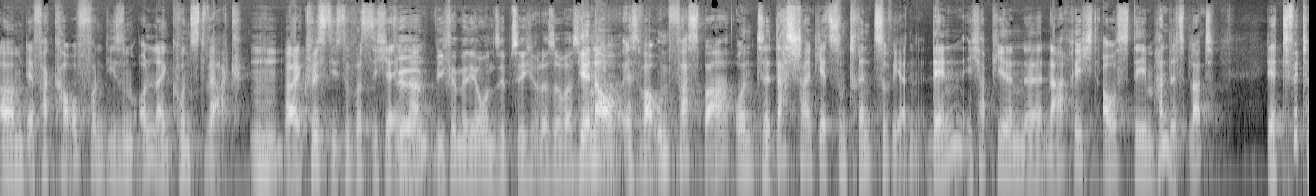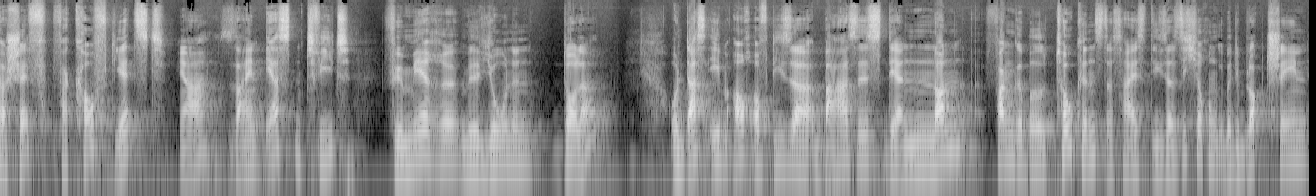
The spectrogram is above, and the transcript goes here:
ähm, der Verkauf von diesem Online-Kunstwerk mhm. bei Christie's. Du wirst dich erinnern. Für wie viele Millionen? 70 oder sowas? Genau, es war unfassbar und äh, das scheint jetzt zum Trend zu werden. Denn ich habe hier eine Nachricht aus dem Handelsblatt. Der Twitter-Chef verkauft jetzt ja, seinen ersten Tweet für mehrere Millionen Dollar. Und das eben auch auf dieser Basis der Non-Fungible Tokens, das heißt dieser Sicherung über die Blockchain,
